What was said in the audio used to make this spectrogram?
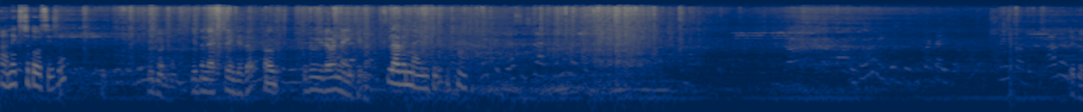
ಹಾಂ ನೆಕ್ಸ್ಟ್ ತೋರಿಸಿ ಸರ್ ಇದು ಇದು ನೆಕ್ಸ್ಟ್ ಇದೆ. ಇದು eleven ninety ma'am eleven ninety ಹ್ಞೂ ಇದು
